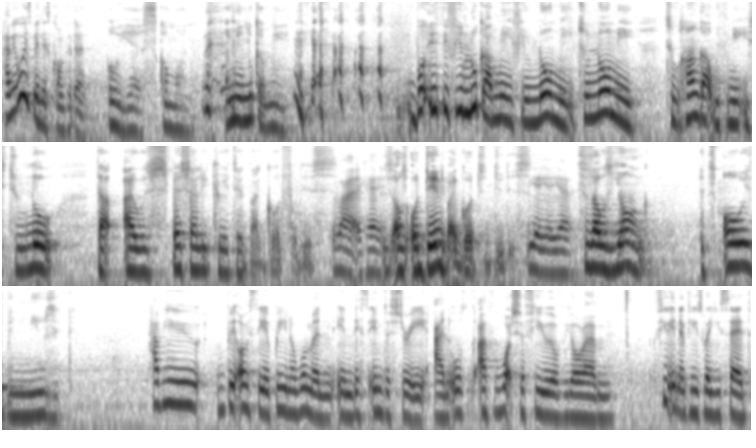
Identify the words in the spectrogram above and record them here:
Have you always been this confident? Oh yes, come on. I mean, look at me. but if, if you look at me, if you know me, to know me, to hang out with me is to know that I was specially created by God for this. Right. Okay. I was ordained by God to do this. Yeah, yeah, yeah. Since I was young, it's always been music. Have you, be, obviously, being a woman in this industry, and also, I've watched a few of your, um, few interviews where you said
